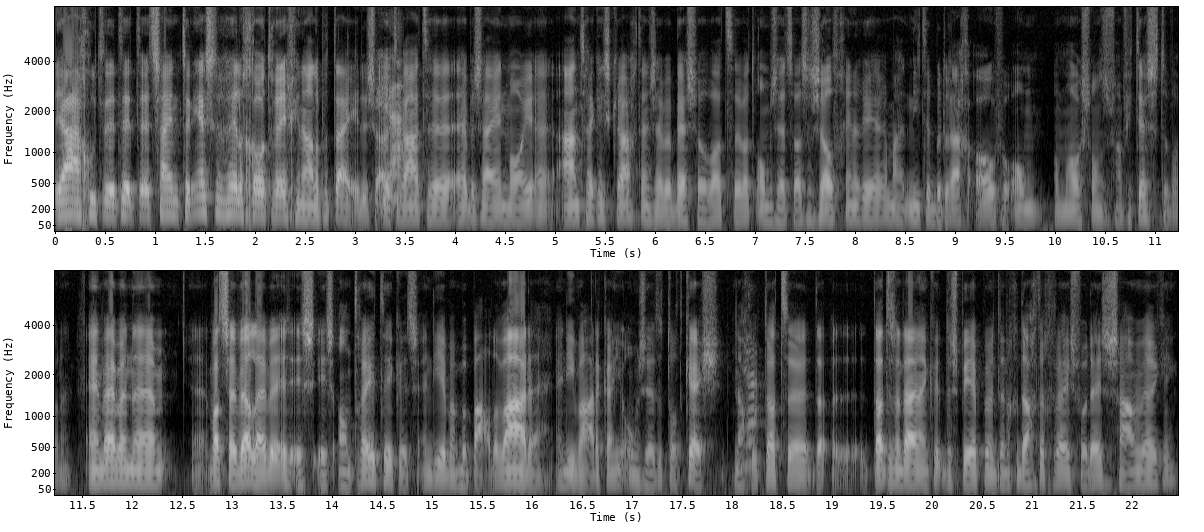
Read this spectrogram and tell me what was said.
Ja, goed. Het, het, het zijn ten eerste hele grote regionale partijen. Dus Ja. uiteraard eh, hebben zij een mooie eh, aantrekkingskracht. En ze hebben best wel wat, eh, wat omzet zoals ze zelf genereren. Maar niet het bedrag over om, om hoofdsponsor van Vitesse te worden. En we hebben, ehm, eh, wat zij wel hebben, is, is, is entree-tickets. En die hebben een bepaalde waarde. En die waarde kan je omzetten tot cash. Nou Ja. goed, dat, dat, dat is uiteindelijk de speerpunt en de gedachte geweest voor deze samenwerking.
